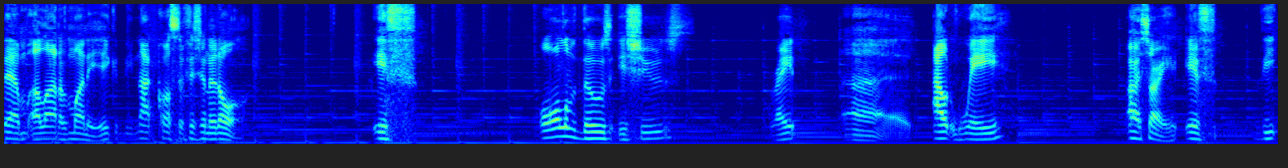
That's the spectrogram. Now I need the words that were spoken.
them a lot of money. It could be not cost efficient at all. If all of those issues, right, uh, outweigh. Uh, sorry, if the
